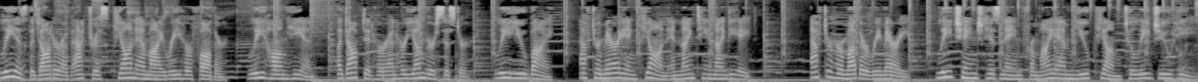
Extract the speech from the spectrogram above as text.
Lee is the daughter of actress Kyon Mi Ri. Her father, Lee Hong Hien, adopted her and her younger sister, Lee Yu Bai, after marrying Kyon in 1998. After her mother remarried, Lee changed his name from Im Yu Kyung to Lee Ju Hee.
